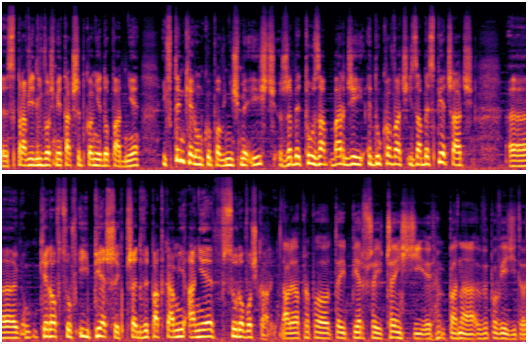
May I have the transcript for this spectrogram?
e, sprawiedliwość mnie tak szybko nie dopadnie. I w tym kierunku powinniśmy iść, żeby tu bardziej edukować i zabezpieczać e, kierowców i pieszych przed wypadkami, a nie w surowość kary. Ale a propos tej pierwszej części y, pana wypowiedzi, to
